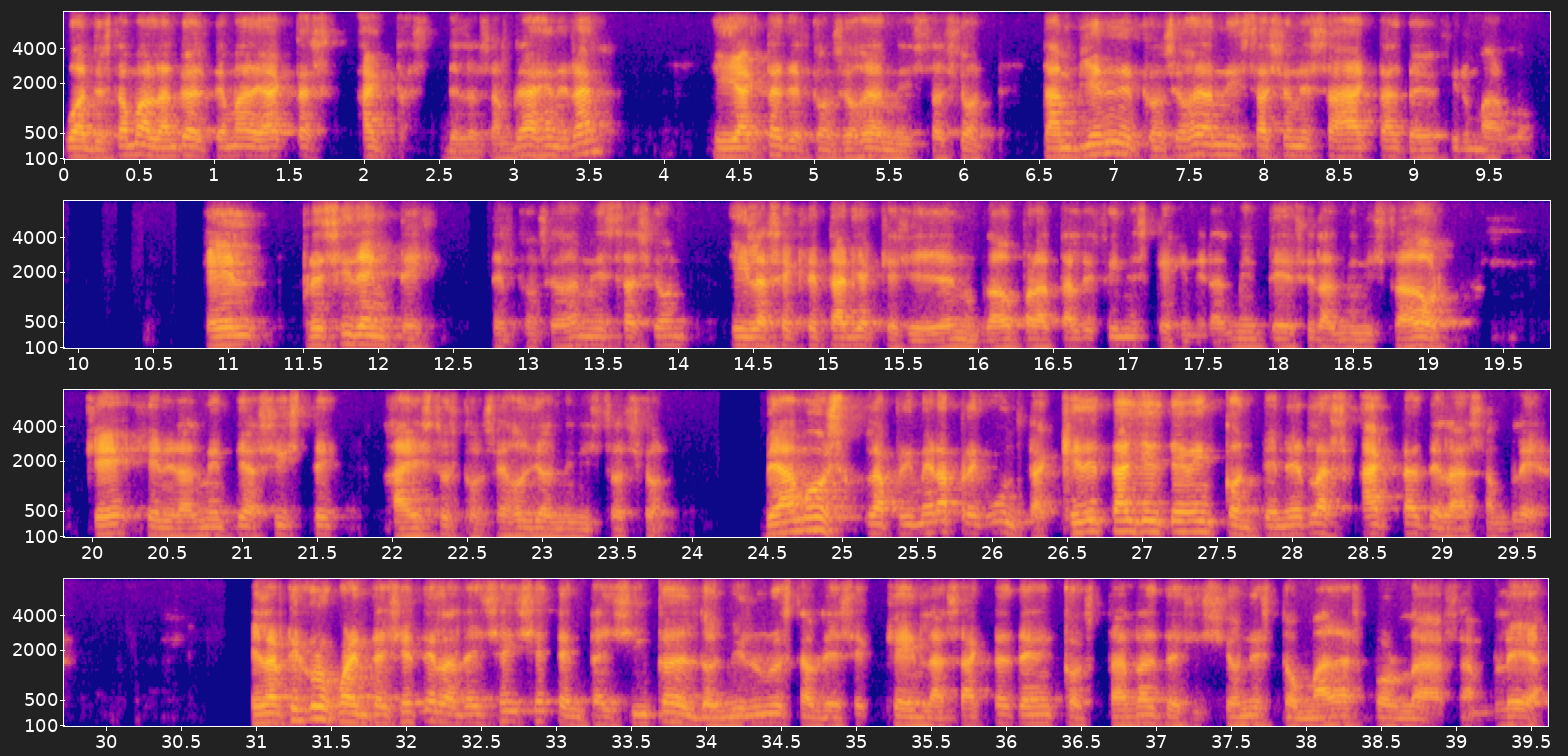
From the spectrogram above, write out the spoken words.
cuando estamos hablando del tema de actas, actas de la Asamblea General y actas del Consejo de Administración. También en el Consejo de Administración esas actas debe firmarlo el presidente del Consejo de Administración y la secretaria que se haya nombrado para tales fines, que generalmente es el administrador, que generalmente asiste a estos consejos de administración. Veamos la primera pregunta. ¿Qué detalles deben contener las actas de la Asamblea? El artículo 47 de la Ley 675 del 2001 establece que en las actas deben constar las decisiones tomadas por la Asamblea,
